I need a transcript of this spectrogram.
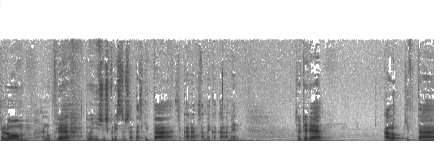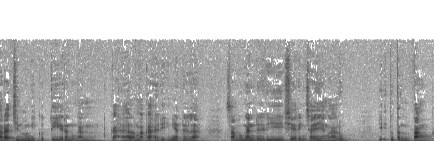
Shalom, anugerah Tuhan Yesus Kristus atas kita sekarang sampai ke kalamen. Saudara, kalau kita rajin mengikuti renungan kahal, maka hari ini adalah sambungan dari sharing saya yang lalu, yaitu tentang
